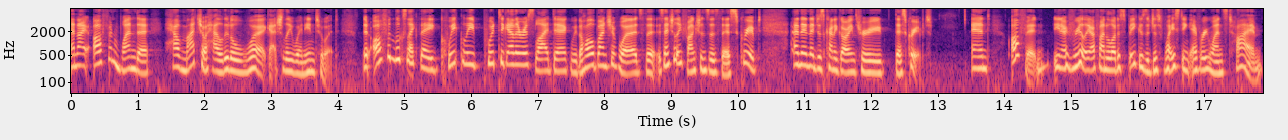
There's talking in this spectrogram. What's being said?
And I often wonder how much or how little work actually went into it. It often looks like they quickly put together a slide deck with a whole bunch of words that essentially functions as their script, and then they're just kind of going through their script. And often, you know, really, I find a lot of speakers are just wasting everyone's time.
